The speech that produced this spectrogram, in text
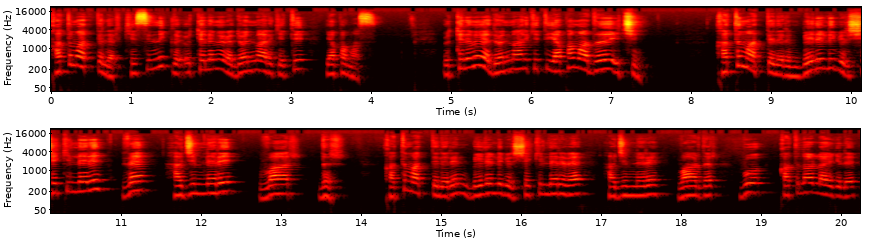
katı maddeler kesinlikle öteleme ve dönme hareketi yapamaz. Öteleme ve dönme hareketi yapamadığı için katı maddelerin belirli bir şekilleri ve hacimleri vardır. Katı maddelerin belirli bir şekilleri ve hacimleri vardır. Bu katılarla ilgili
